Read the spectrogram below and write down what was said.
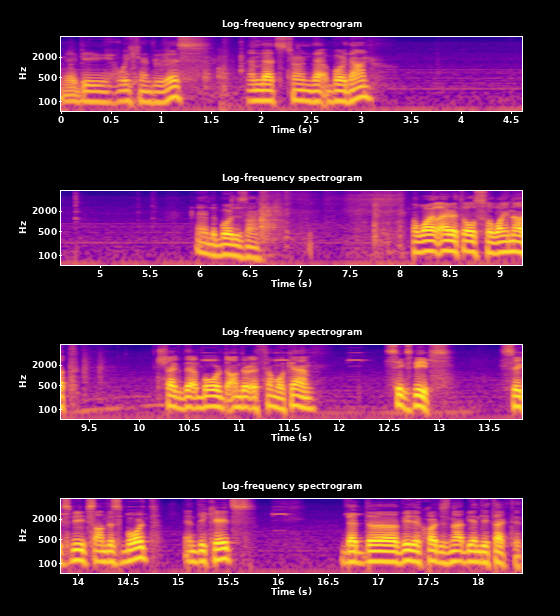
Maybe we can do this and let's turn that board on. And the board is on. While at it also why not check that board under a thermal cam. Six beeps. Six beeps on this board indicates that the video card is not being detected.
